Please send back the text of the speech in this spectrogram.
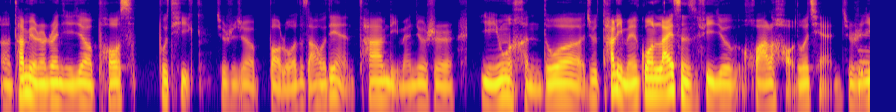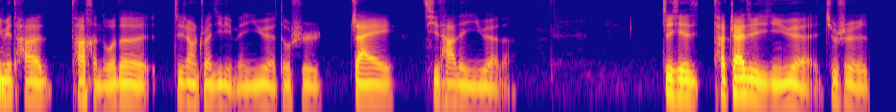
呃，他们有张专辑叫 Pulse。Boutique 就是叫保罗的杂货店，它里面就是引用很多，就它里面光 license fee 就花了好多钱，就是因为它它很多的这张专辑里面的音乐都是摘其他的音乐的，这些他摘这些音乐就是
